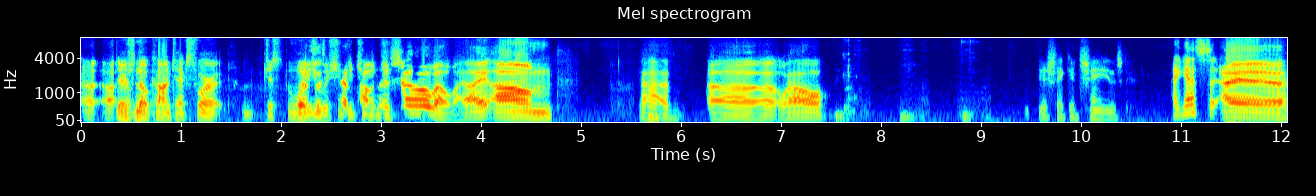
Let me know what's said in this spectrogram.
Uh, uh, There's no context for it. Just what do you wish you could change? show, well, my, I, um, God, uh, well, wish I could change. I guess, uh,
